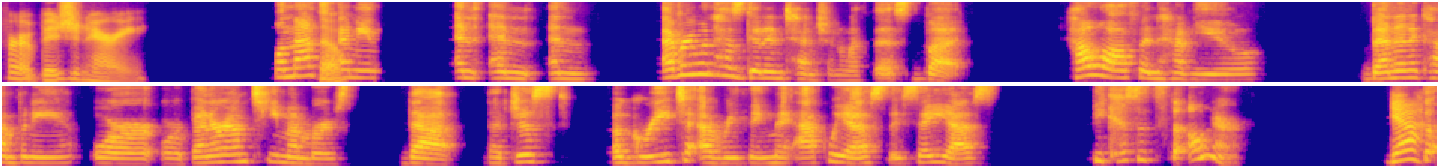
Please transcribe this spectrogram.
for a visionary well and that's so. i mean and and and everyone has good intention with this but how often have you been in a company or or been around team members that that just agree to everything they acquiesce they say yes because it's the owner yeah the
